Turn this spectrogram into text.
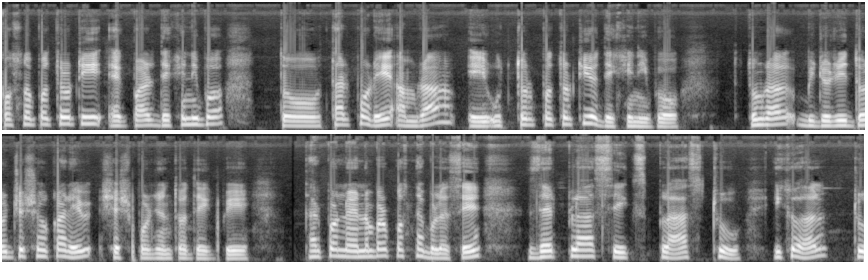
প্রশ্নপত্রটি একবার দেখে নিব। তো তারপরে আমরা এই উত্তরপত্রটিও দেখে নিব। তোমরা ভিডিওটি ধৈর্য সহকারে শেষ পর্যন্ত দেখবে। তারপর নয় নম্বর প্রশ্নে বলেছে Z plus six plus two equal to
